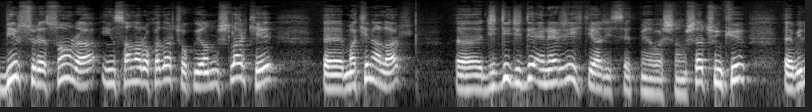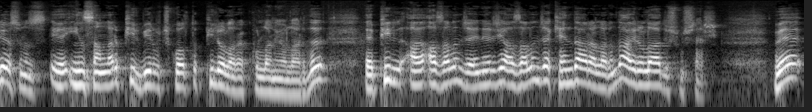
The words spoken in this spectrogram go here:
bir süre sonra insanlar o kadar çok uyanmışlar ki e, makineler e, ciddi ciddi enerji ihtiyacı hissetmeye başlamışlar. Çünkü e, biliyorsunuz e, insanları pil, bir buçuk voltluk pil olarak kullanıyorlardı. E, pil azalınca, enerji azalınca kendi aralarında ayrılığa düşmüşler. Ve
